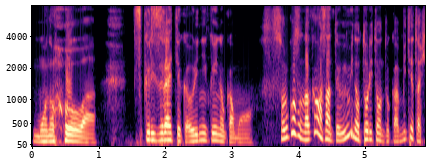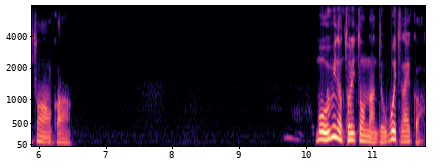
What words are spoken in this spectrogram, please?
ものは作りづらいっていうか売りにくいのかも。それこそ中川さんって海のトリトンとか見てた人なのかなもう海のトリトンなんて覚えてないか。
